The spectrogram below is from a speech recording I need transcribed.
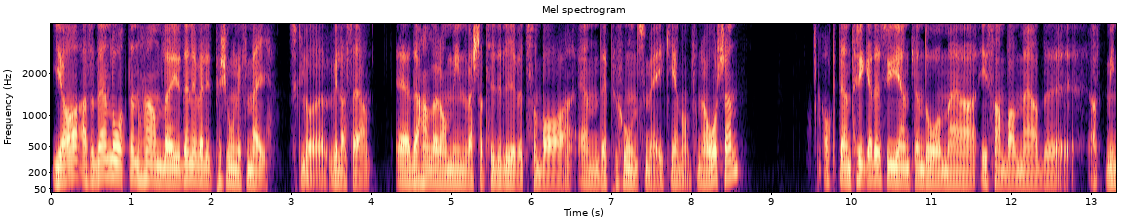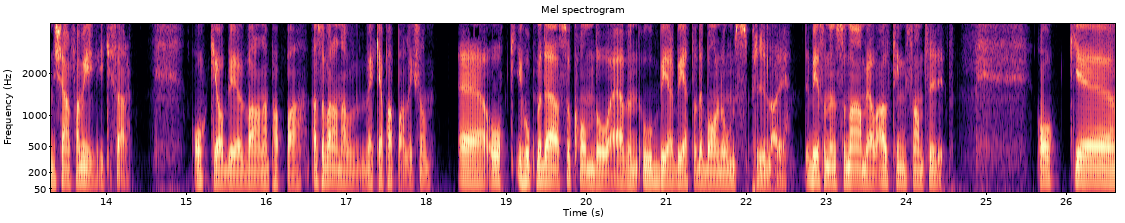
Ja, alltså den låten handlar ju, den är väldigt personlig för mig, skulle jag vilja säga. Eh, Det handlar om min värsta tid i livet som var en depression som jag gick igenom för några år sedan. Och den triggades ju egentligen då med, i samband med eh, att min kärnfamilj gick isär. Och jag blev varannan pappa, alltså varannan vecka pappa liksom. Eh, och ihop med det så kom då även obearbetade barndomsprylar. Det blev som en tsunami av allting samtidigt. Och eh,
